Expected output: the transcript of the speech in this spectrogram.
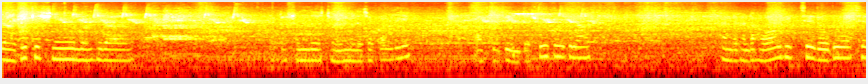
রাধে কৃষ্ণ, বন্ধুরা। একটা সুন্দর ঝলমলে সকাল দিয়ে আজকে দিনটা শুরু করে দিলাম। ঠান্ডা ঠান্ডা হাওয়াও দিচ্ছে, রোদও আছে।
